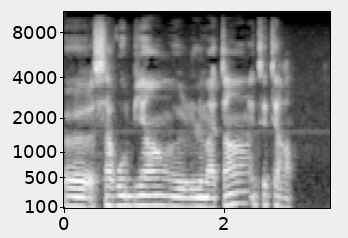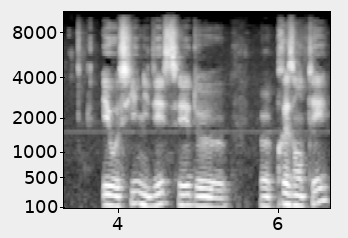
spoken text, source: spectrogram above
euh, ça roule bien euh, le matin, etc. Et aussi une idée c'est de présenter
